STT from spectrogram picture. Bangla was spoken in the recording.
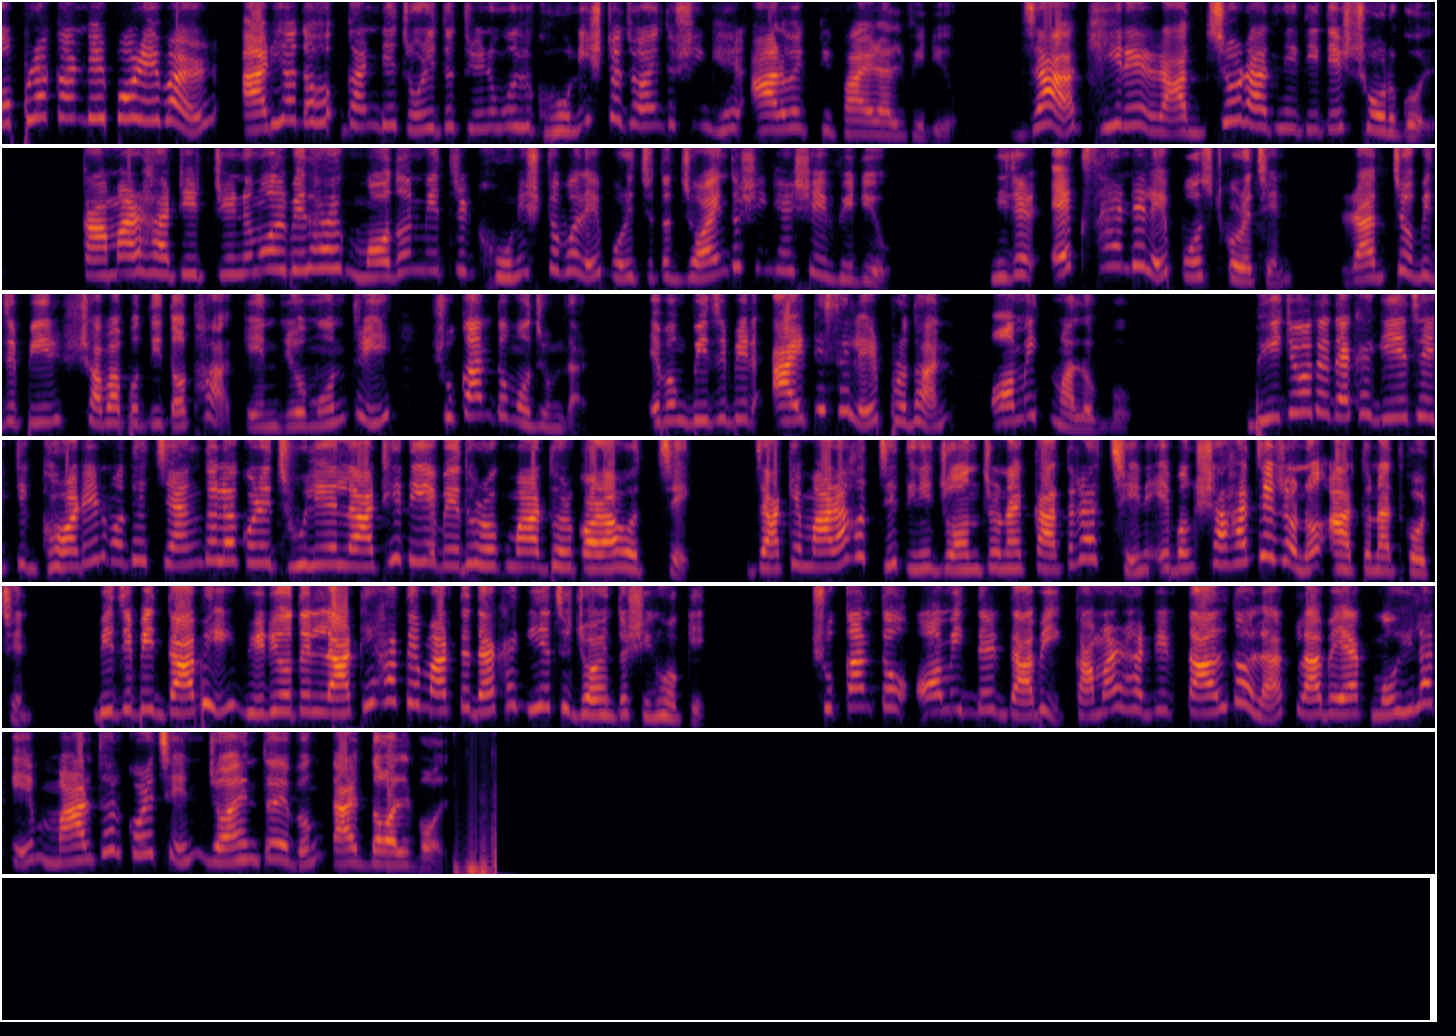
চোপড়া কাণ্ডের পর এবার আরিয়াদহ কাণ্ডে জড়িত তৃণমূল ঘনিষ্ঠ জয়ন্ত সিংহের আরও একটি ভাইরাল ভিডিও, যা ঘিরে রাজ্য রাজনীতিতে শোরগোল। কামারহাটির তৃণমূল বিধায়ক মদন মিত্রের ঘনিষ্ঠ বলে পরিচিত জয়ন্ত সিংহের সেই ভিডিও। নিজের এক্স হ্যান্ডেলে পোস্ট করেছেন রাজ্য বিজেপির সভাপতি তথা কেন্দ্রীয় মন্ত্রী সুকান্ত মজুমদার এবং বিজেপির আইটি সেলের প্রধান অমিত মালব্য। ভিডিওতে দেখা গিয়েছে একটি ঘরের মধ্যে চ্যাংদোলা করে ঝুলিয়ে লাঠি দিয়ে বেধড়ক মারধর করা হচ্ছে। যাকে মারা হচ্ছে, তিনি যন্ত্রণায় কাতরাচ্ছেন এবং সাহায্যের জন্য আর্তনাদ করছেন। বিজেপির দাবি, ভিডিওতে লাঠি হাতে মারতে দেখা গিয়েছে জয়ন্ত সিংহকে। সুকান্ত অমিতদের দাবি, কামারহাটির তালতলা ক্লাবে এক মহিলাকে মারধর করেছেন জয়ন্ত এবং তার দলবল।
